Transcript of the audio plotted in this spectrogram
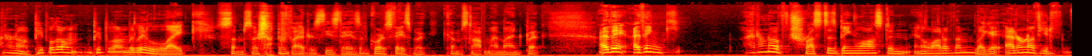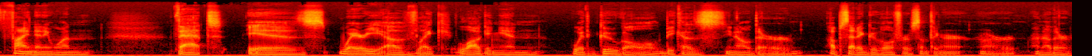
I don't know. People don't people don't really like some social providers these days. Of course, Facebook comes top of my mind, but I think I think I don't know if trust is being lost in, in a lot of them. Like I don't know if you'd find anyone that is wary of like logging in with Google because you know they're upset at Google for something or or another.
